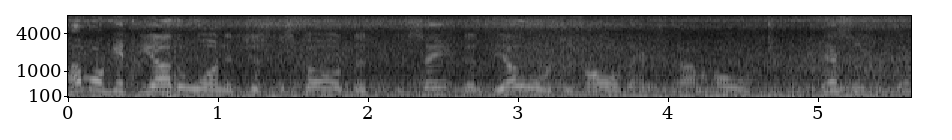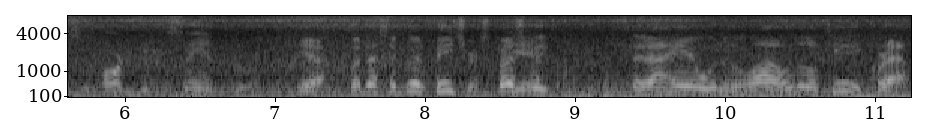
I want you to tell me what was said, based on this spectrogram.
I'm gonna get the other one. It's just it's called the the sand. The, the other one was just all the hexagon holes. This is this is hard to get the sand through it. Yeah, but that's a good feature, especially that I hear with a lot of little teeny crap.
